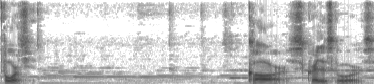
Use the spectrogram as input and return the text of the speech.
fortune, cars, credit scores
